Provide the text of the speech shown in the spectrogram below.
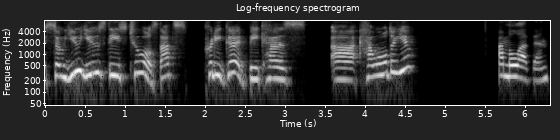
so you use these tools. That's pretty good because uh how old are you? I'm 11.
